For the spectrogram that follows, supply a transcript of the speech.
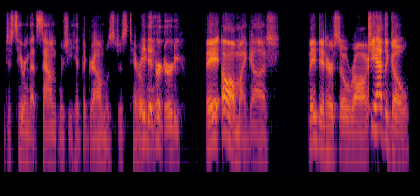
just hearing that sound when she hit the ground was just terrible. they did her dirty. They oh my gosh. They did her so wrong. She had to go.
